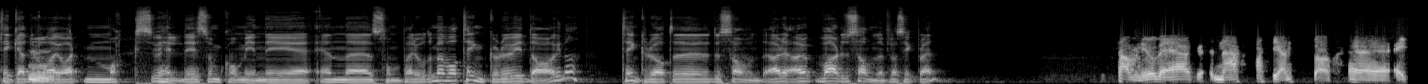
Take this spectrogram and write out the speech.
tenker jeg at Du har jo vært maks uheldig som kom inn i en eh, sånn periode. Men hva tenker du i dag, da? Tenker du at eh, du savner, er det, er, Hva er det du savner fra sykepleien? savner jo å være nær pasienter. Eh, jeg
